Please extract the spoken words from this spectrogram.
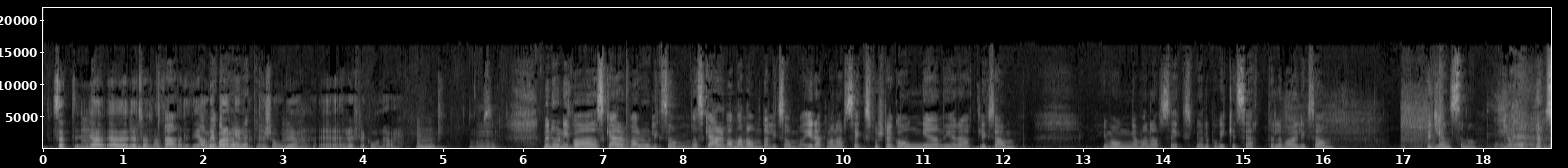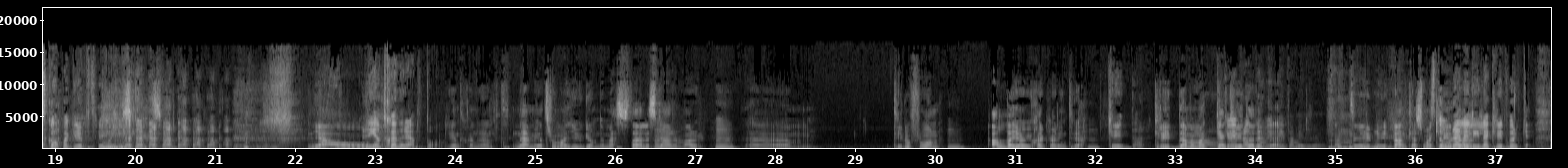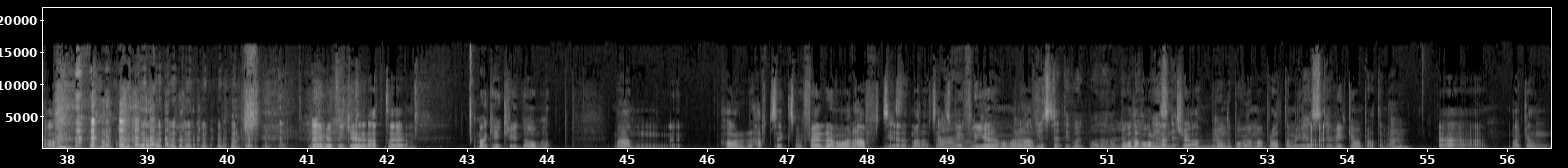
Så att Mm. jag, jag, jag tror att Mm. man Ja. tappar lite grann. men det är bara min det. personliga eh, reflektion över. Mm. Mm. Men hörni, vad skarvar och liksom, vad skarvar man om då liksom? Är det att man har haft sex första gången? Är det att liksom hur många man har haft sex med eller på vilket sätt? Eller vad är liksom hur glänser man? Ja, Skapa grupptryck. ja Rent generellt då. rent generellt. Nej men jag tror man ljuger om det mesta eller skarvar Mm. ehm, till och från. Mm. Alla gör ju självklart inte det. Mm. Kryddar. Krydda, men man Ja, kan kan krydda prata om i lite. min familj. Att ibland kanske man Stora kryddar. eller lilla kryddburken. Ja. Nej men jag tänker att eh, man kan ju krydda om att man har haft sex med färre än vad man har haft Just eller att man har haft sex Ah, med fler än vad man har Mm, haft. Just det, att det går åt båda hållen. Båda hållen tror jag, Mm. beroende på vem man pratar med eller vilka man pratar med. Mm. Eh, man kan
